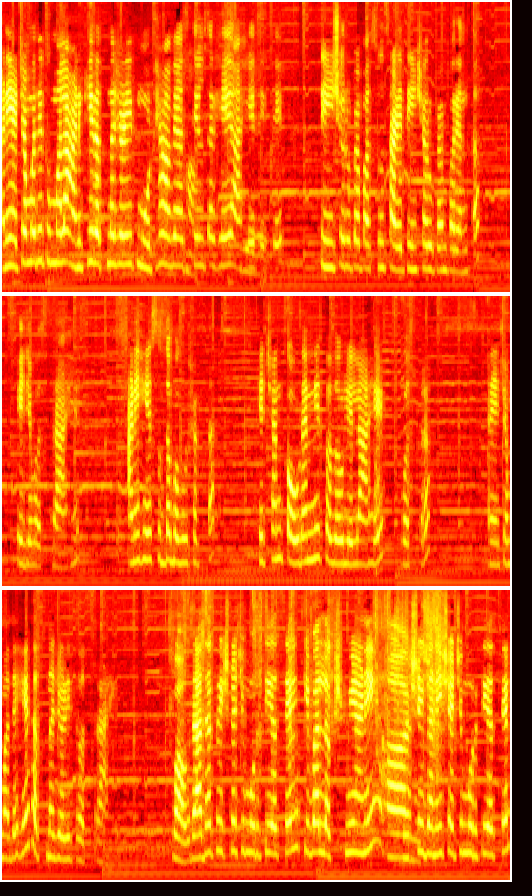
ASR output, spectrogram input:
आणि याच्यामध्ये तुम्हाला आणखी रत्नजडित मोठ्या हव्या असतील तर हे आहेत. इथे तीनशे रुपयापासून साडेतीनशे रुपयांपर्यंत हे जे वस्त्र आहेत आणि हे सुद्धा बघू शकता. हे छान कवड्यांनी सजवलेलं आहे वस्त्र. आणि याच्यामध्ये हे रत्नजडित वस्त्र आहे. वाव राधाकृष्णाची मूर्ती असेल किंवा लक्ष्मी आणि. श्री गणेशाची मूर्ती असेल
